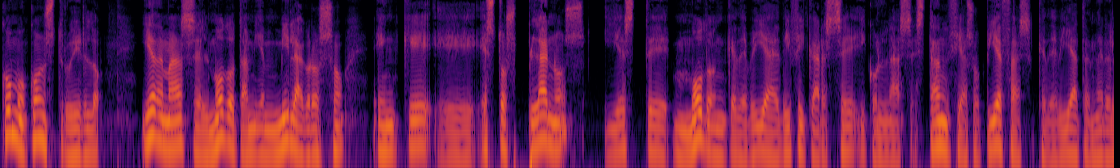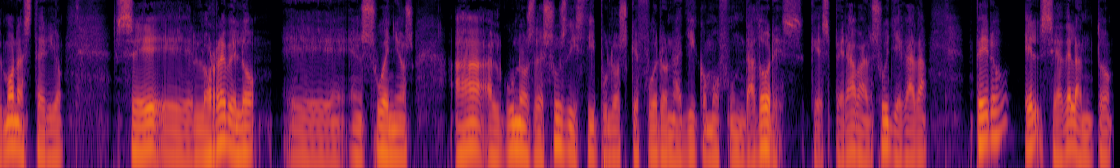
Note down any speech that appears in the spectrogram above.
cómo construirlo y además el modo también milagroso en que eh, estos planos y este modo en que debía edificarse y con las estancias o piezas que debía tener el monasterio se eh, lo reveló eh, en sueños a algunos de sus discípulos que fueron allí como fundadores, que esperaban su llegada, pero él se adelantó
